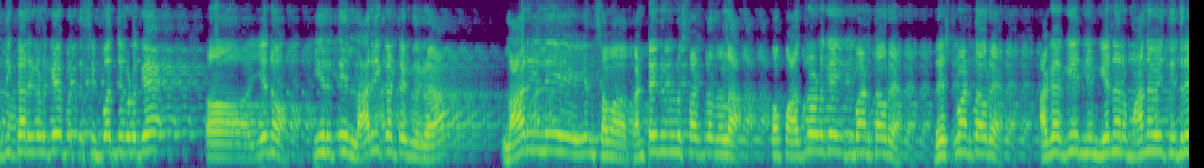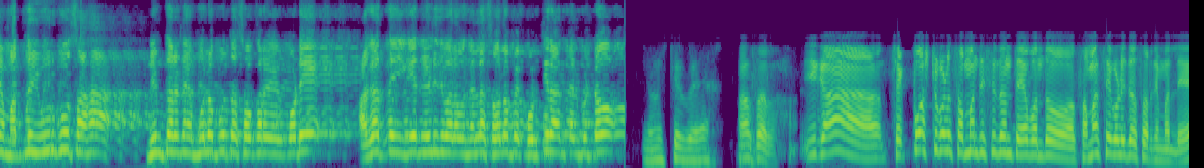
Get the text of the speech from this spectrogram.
ಅಧಿಕಾರಿಗಳಿಗೆ ಮತ್ತೆ ಸಿಬ್ಬಂದಿಗಳಿಗೆ ಆ, ಏನು ಈ ರೀತಿ ಲಾರಿ ಕಂಟೈನರ್ ಲಾರಿಲಿ ಏನ್ ಕಂಟೈನರ್ಗಳು ಸ್ಟಾರ್ಟ್ ಆಗಲ್ಲ ಪಾಪ ಅದ್ರೊಳಗೆ ಇದ್ ಮಾಡ್ತಾವ್ರೆ ರೆಸ್ಟ್ ಮಾಡ್ತಾವ್ರೆ. ಹಾಗಾಗಿ ನಿಮ್ಗೆ ಏನಾರು ಮಾನವೀಯತೆ ಇದ್ರೆ ಮೊದ್ಲು ಇವ್ರಿಗೂ ಸಹ ನಿಮ್ ತರನೇ ಮೂಲಭೂತ ಸೌಕರ್ಯ ಕೊಡಿ. ಅಗತ್ಯ ಈಗ ಏನ್ ಹೇಳಿದ್ವಲ್ಲ ಅವನ್ನೆಲ್ಲ ಸೌಲಭ್ಯ ಕೊಡ್ತೀರಾ ಅಂತ ಹೇಳ್ಬಿಟ್ಟು. ನಮಸ್ತೆ ಹಾಂ ಸರ್. ಈಗ ಚೆಕ್ ಪೋಸ್ಟ್ಗಳು ಸಂಬಂಧಿಸಿದಂತೆ ಒಂದು ಸಮಸ್ಯೆಗಳಿದೆ ಸರ್ ನಿಮ್ಮಲ್ಲಿ.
